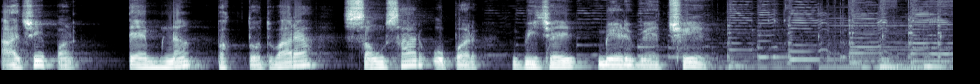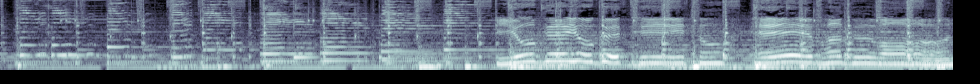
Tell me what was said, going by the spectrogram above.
આજે પણ તેમના ભક્તો દ્વારા સંસાર ઉપર વિજય મેળવે છે. યુગ યુગથી તું હે ભગવાન,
